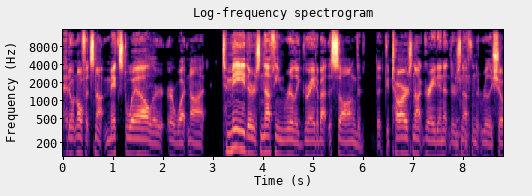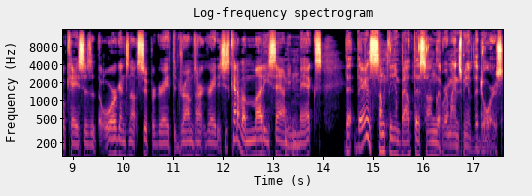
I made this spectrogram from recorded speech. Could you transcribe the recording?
i don't know if it's not mixed well or or whatnot to me there's nothing really great about the song the the guitar's not great in it there's Mhm. nothing that really showcases it the organ's not super great the drums aren't great it's just kind of a muddy sounding Mhm. mix Th- there is something about this song that reminds me of the Doors,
